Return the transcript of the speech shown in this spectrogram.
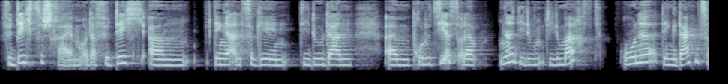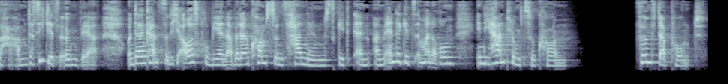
für dich zu schreiben oder für dich ähm, Dinge anzugehen, die du dann ähm, produzierst oder ne, die du, die du machst, ohne den Gedanken zu haben, das sieht jetzt irgendwer. Und dann kannst du dich ausprobieren, aber dann kommst du ins Handeln. Und es geht, ähm, am Ende geht es immer darum, in die Handlung zu kommen. Fünfter Punkt.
